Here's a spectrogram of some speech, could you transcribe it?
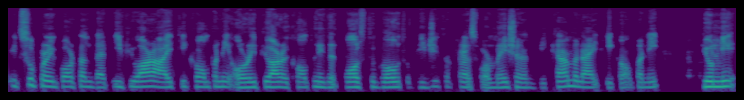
it's super important that if you are an IT company or if you are a company that wants to go to digital transformation and become an IT company, you need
